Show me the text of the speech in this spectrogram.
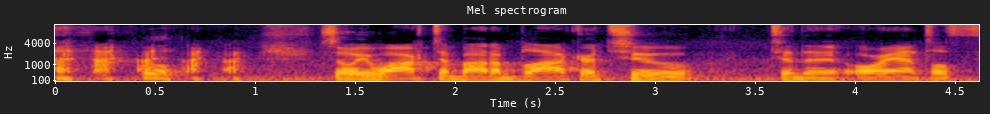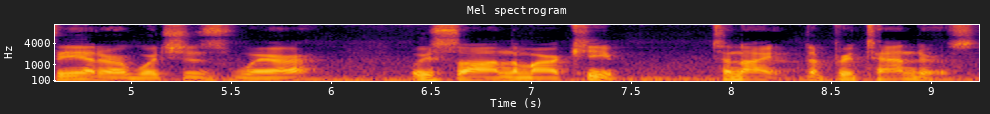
so we walked about a block or two to the Oriental Theater, which is where we saw on the marquee tonight, The Pretenders.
